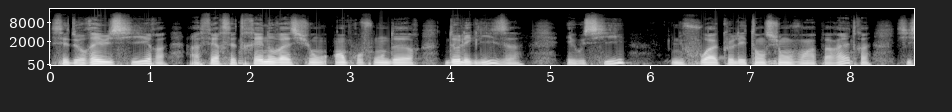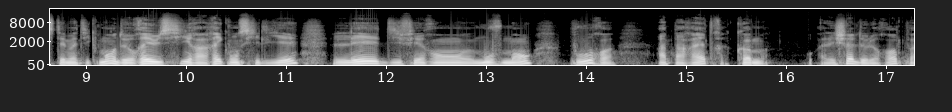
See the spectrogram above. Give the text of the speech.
c'est de réussir à faire cette rénovation en profondeur de l'Église et aussi une fois que les tensions vont apparaître, systématiquement de réussir à réconcilier les différents euh, mouvements pour apparaître comme, à l'échelle de l'Europe,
